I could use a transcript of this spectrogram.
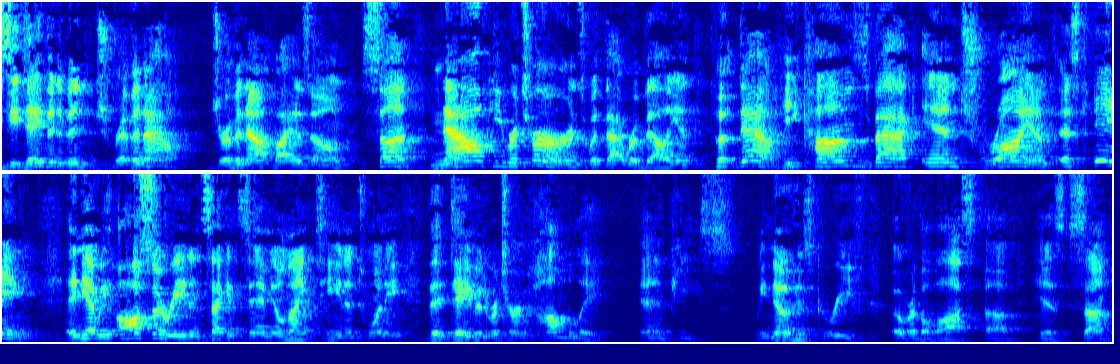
see, David had been driven out driven out by his own son. Now he returns with that rebellion put down. He comes back in triumph as king. And yet we also read in 2 Samuel 19 and 20 that David returned humbly and in peace. We know his grief over the loss of his son.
